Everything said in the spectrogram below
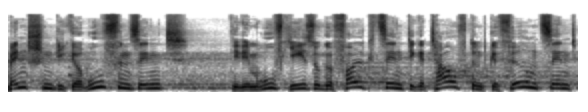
Menschen, die gerufen sind, die dem Ruf Jesu gefolgt sind, die getauft und gefirmt sind,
